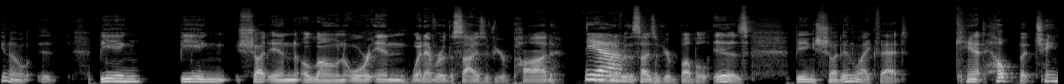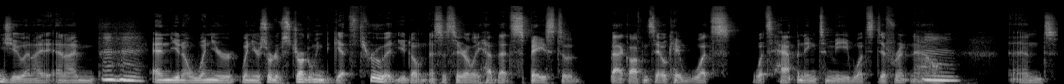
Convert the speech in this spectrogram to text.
you know being being shut in alone or in whatever the size of your pod yeah whatever the size of your bubble is being shut in like that can't help but change you and i and i'm mm-hmm. and you know when you're when you're sort of struggling to get through it you don't necessarily have that space to back off and say okay what's what's happening to me what's different now mm. and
